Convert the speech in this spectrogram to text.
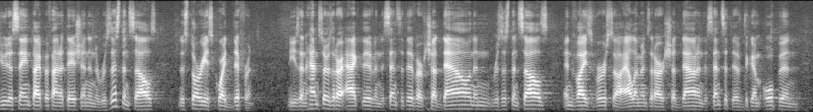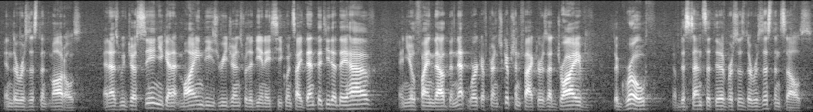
do the same type of annotation in the resistant cells, the story is quite different. These enhancers that are active and the sensitive are shut down in resistant cells and vice versa. Elements that are shut down in the sensitive become open in the resistant models. And as we've just seen, you can mine these regions for the DNA sequence identity that they have, and you'll find out the network of transcription factors that drive the growth of the sensitive versus the resistant cells.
